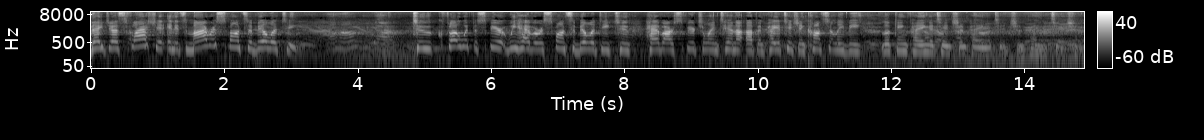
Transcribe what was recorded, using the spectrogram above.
They just flash it, and it's my responsibility uh-huh. To flow with the Spirit, we have a responsibility to have our spiritual antenna up and pay attention, constantly be looking, paying attention, paying attention, paying attention.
